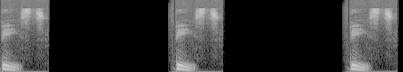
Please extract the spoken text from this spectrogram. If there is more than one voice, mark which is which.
Speaker 1: beasts. Beasts. Beasts.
